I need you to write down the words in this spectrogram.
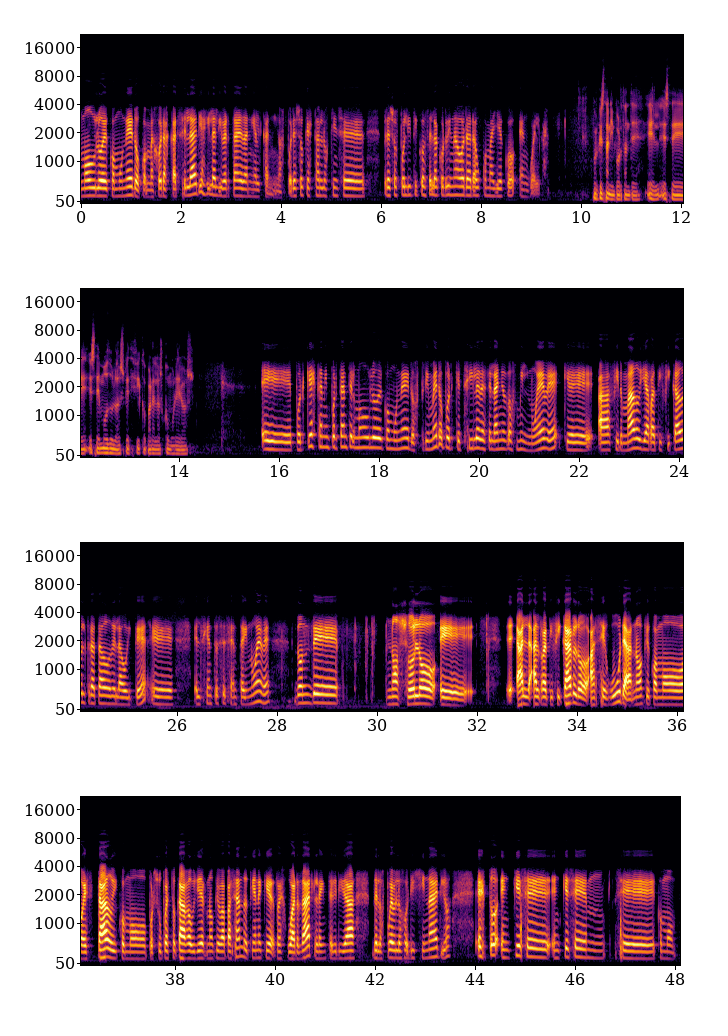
módulo de comunero con mejoras carcelarias y la libertad de Daniel Caníos. Por eso que están los 15 presos políticos de la coordinadora Arauco Mayeco en huelga. ¿Por qué es tan importante este, este módulo específico para los comuneros? Eh, ¿Por qué es tan importante el módulo de comuneros? Primero porque Chile desde el año 2009, que ha firmado y ha ratificado el Tratado de la OIT, eh, el 169, donde no solo eh, al, ratificarlo asegura ¿no? que como Estado y como por supuesto cada gobierno que va pasando tiene que resguardar la integridad de los pueblos originarios, esto en qué se, en qué se, mm, se, como,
